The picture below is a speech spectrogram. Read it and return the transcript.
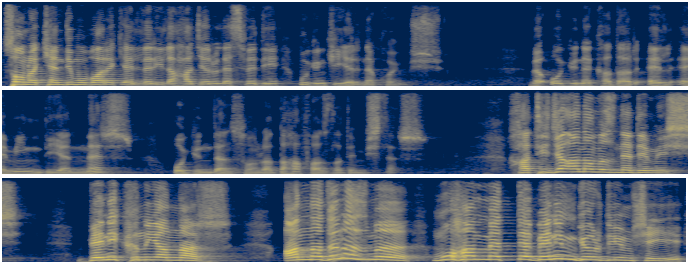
Sonra kendi mübarek elleriyle Hacerül Esved'i bugünkü yerine koymuş. Ve o güne kadar el emin diyenler o günden sonra daha fazla demişler. Hatice anamız ne demiş? Beni kınayanlar Anladınız mı? Muhammed'de benim gördüğüm şeyi.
